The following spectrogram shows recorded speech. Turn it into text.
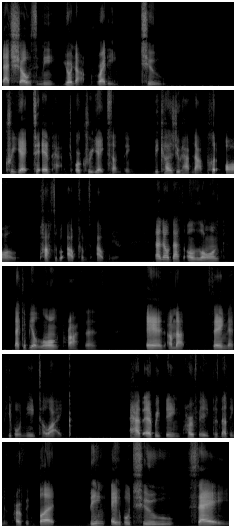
that shows me you're not ready to create to impact or create something because you have not put all possible outcomes out there. And I know that's a long that could be a long process and I'm not saying that people need to like have everything perfect because nothing is perfect, but being able to say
